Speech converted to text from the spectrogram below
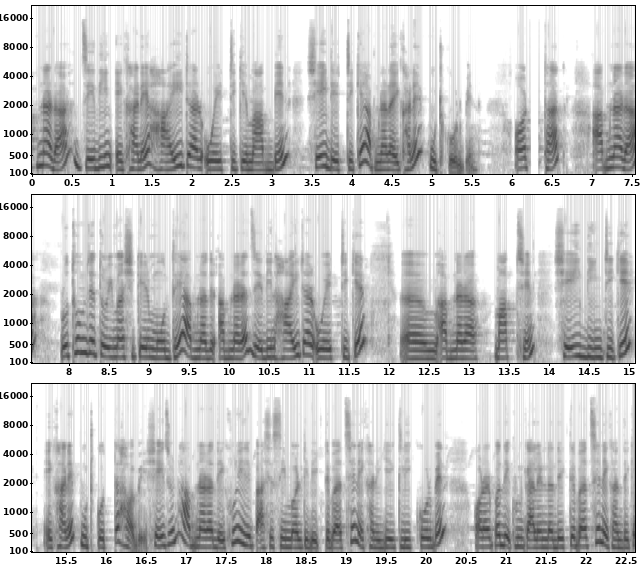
আপনারা যেদিন এখানে হাইট আর ওয়েটটিকে মাপবেন, সেই ডেটটিকে আপনারা এখানে পুট করবেন। অর্থাৎ আপনারা প্রথম যে ত্রৈমাসিকের মধ্যে আপনাদের, আপনারা যেদিন হাইট আর ওয়েটটিকে আপনারা মাপছেন, সেই দিনটিকে এখানে পুট করতে হবে। সেই জন্য আপনারা দেখুন এই যে পাশে সিম্বলটি দেখতে পাচ্ছেন, এখানে গিয়ে ক্লিক করবেন। করার পর দেখুন ক্যালেন্ডার দেখতে পাচ্ছেন, এখান থেকে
